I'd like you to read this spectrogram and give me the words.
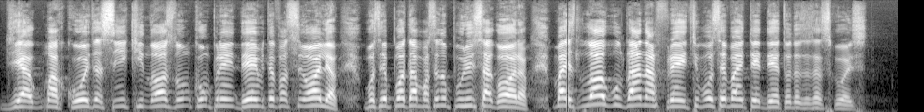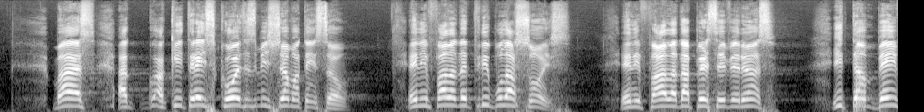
de alguma coisa assim que nós não compreendemos. Então, ele fala assim: olha, você pode estar passando por isso agora, mas logo lá na frente você vai entender todas essas coisas. Mas aqui três coisas me chamam a atenção. Ele fala de tribulações, ele fala da perseverança e também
